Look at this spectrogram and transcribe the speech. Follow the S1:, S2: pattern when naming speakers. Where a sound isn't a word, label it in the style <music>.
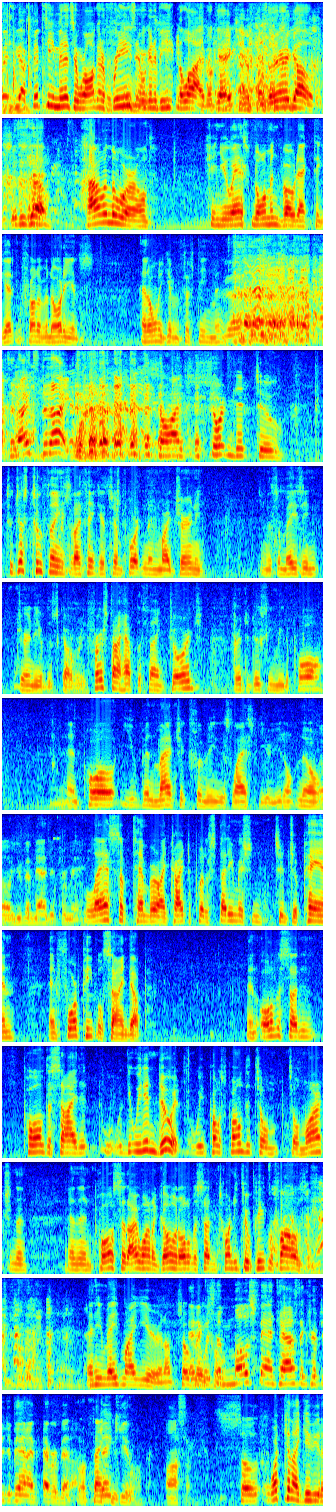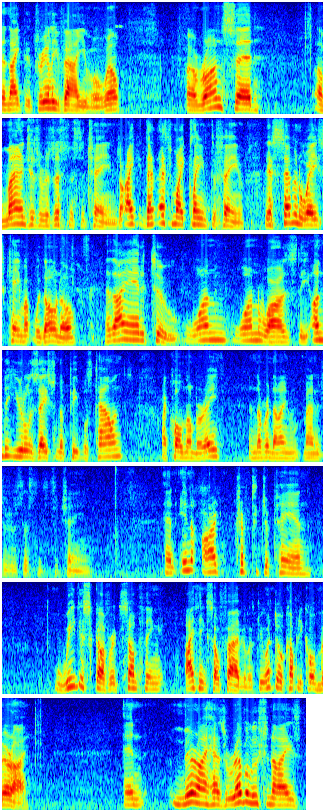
S1: You have 15 minutes and we're all going to freeze and we're going to be eaten alive, okay? Thank you. <laughs> So there you go. This is it.
S2: How in the world can you ask Norman Bodek to get in front of an audience and only give him 15 minutes? <laughs>
S1: Tonight's tonight. <laughs>
S2: so I've shortened it to to just two things that I think it's important in my journey, in this amazing journey of discovery. First, I have to thank George for introducing me to Paul. And Paul, you've been magic for me this last year. You don't know.
S1: Oh, you've been magic for me.
S2: Last September, I tried to put a study mission to Japan, and four people signed up. And all of a sudden, Paul decided we didn't do it. We postponed it till till March, and then and then Paul said, "I want to go," and all of a sudden, 22 people follows him. <laughs> and he made my year, and I'm so
S1: and
S2: grateful.
S1: it was the most fantastic trip to Japan I've ever been on.
S2: Well, thank you, Thank
S1: you.
S2: Paul.
S1: Awesome.
S2: So, what can I give you tonight that's really valuable? Well, uh, Ron said, "A manager's resistance to change." I, that, that's my claim to fame. There's seven ways came up with Ohno, and I added two. One, one was the underutilization of people's talents. I call number eight, and number nine, manager's resistance to change. And in our trip to Japan, we discovered something I think so fabulous. We went to a company called Mirai. And Mirai has revolutionized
